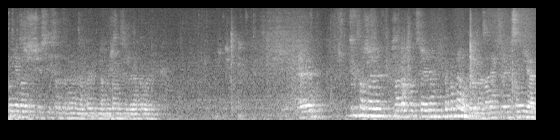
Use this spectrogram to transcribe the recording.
ponieważ jest zrobione na, na poziomie serwera kolejek. E, Tylko, że nadal powstaje nam kilka problemów do rozwiązania, które nie są nijak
